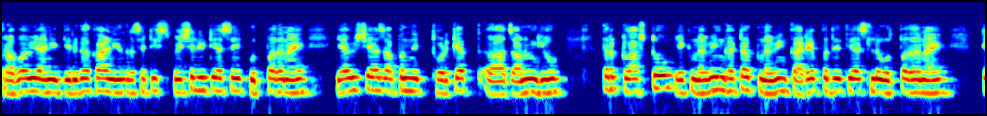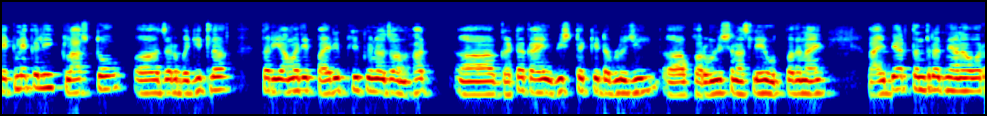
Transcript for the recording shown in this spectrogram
प्रभावी आणि दीर्घकाळ नियंत्रणासाठी स्पेशालिटी असं एक उत्पादन आहे. याविषयी आज आपण एक थोडक्यात जाणून घेऊ. तर क्लास्टो एक नवीन घटक नवीन कार्यपद्धती असलेलं उत्पादन आहे. टेक्निकली क्लास्टो जर बघितलं तर यामध्ये पायरिफ्लिक्विनोझॉन हा घटक आहे वीस टक्के डब्ल्यू जी फॉर्म्युलेशन असले हे उत्पादन आहे. आयबीआर तंत्रज्ञानावर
